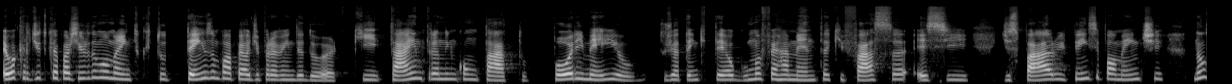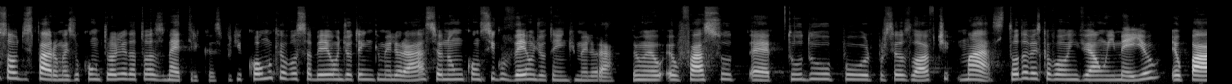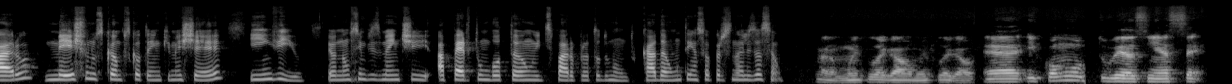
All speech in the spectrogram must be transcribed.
eu acredito que a partir do momento que tu tens um papel de pré-vendedor que está entrando em contato por e-mail, tu já tem que ter alguma ferramenta que faça esse disparo e principalmente não só o disparo, mas o controle das tuas métricas, porque como que eu vou saber onde eu tenho que melhorar se eu não consigo ver onde eu tenho que melhorar? Então eu, eu faço é, tudo por, por seus loft, mas toda vez que eu vou enviar um e-mail, eu paro, mexo nos campos que eu tenho que mexer e envio. Eu não simplesmente aperto um botão e disparo para todo mundo. Cada um tem a sua personalização. Cara, muito legal, muito legal. É, e como tu vê assim,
